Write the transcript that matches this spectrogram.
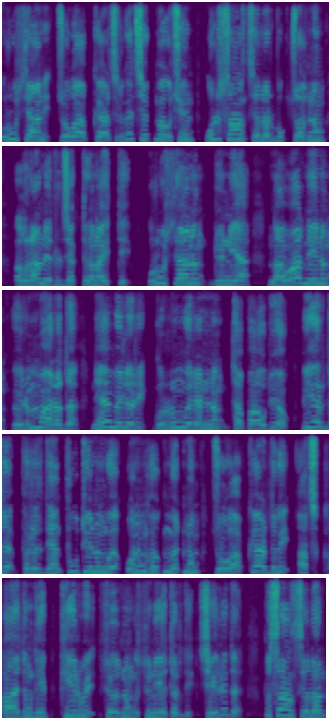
Russiýany jogapkärçilige çekmek üçin uly sanksiýalar bukjasynyň yglan ediljekdigini aýtdy. Russiýanyň dünýä Nawalnynyň ölümi barada nämeleri gürrüň bereniniň tapawudy ýok. Bu ýerde prezident Putiniň we onuň hökümetiniň jogapkärdigi açyk-aýdyň diýip, Kirbi sözüniň üstüni ýetirdi. Şeýle-de, bu sanksiýalar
